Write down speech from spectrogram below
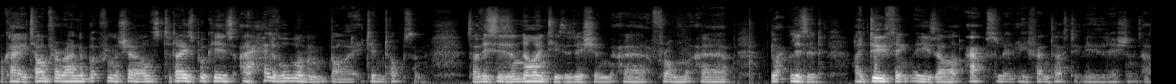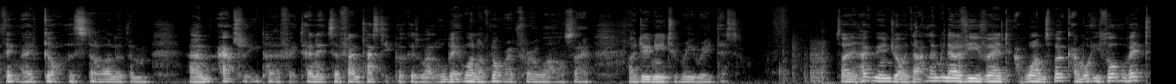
Okay, time for a random book from the shelves. Today's book is A Hell of a Woman by Jim Thompson. So, this is a 90s edition uh, from uh, Black Lizard. I do think these are absolutely fantastic, these editions. I think they've got the style of them um, absolutely perfect, and it's a fantastic book as well, albeit one I've not read for a while, so I do need to reread this. So I hope you enjoyed that. Let me know if you've read Juan's book and what you thought of it.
